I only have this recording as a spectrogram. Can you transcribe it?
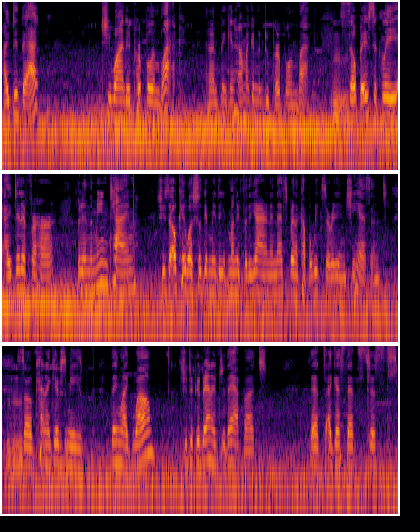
I did that. She wanted purple and black. And I'm thinking, how am I going to do purple and black? So basically, I did it for her. But in the meantime, she said, okay, well, she'll give me the money for the yarn. And that's been a couple weeks already, and she hasn't. Mm-hmm. So it kind of gives me thing like, well, she took advantage of that, but that's, I guess that's just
